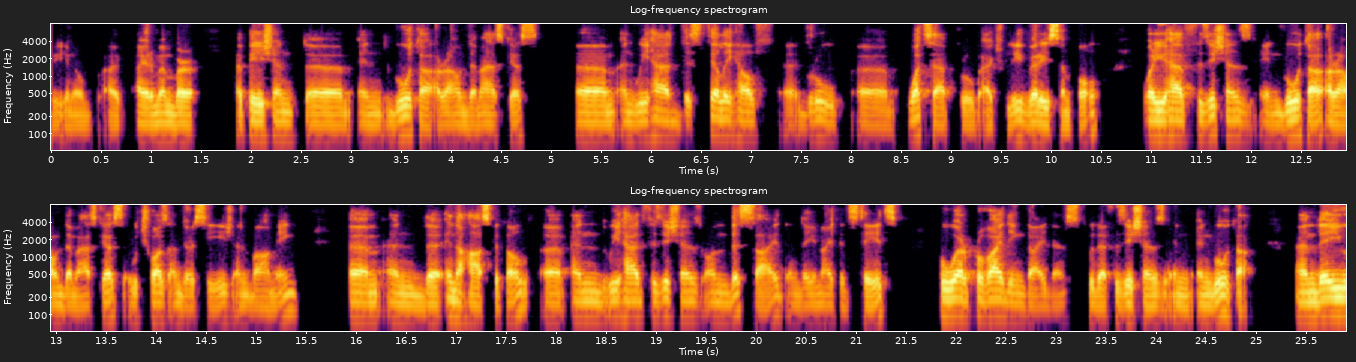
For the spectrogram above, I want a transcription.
you know, I, I, remember a patient uh, in Ghouta around Damascus, um, and we had this telehealth uh, group, uh, WhatsApp group, actually, very simple where you have physicians in Ghouta around Damascus, which was under siege and bombing, um, and uh, in a hospital. Uh, and we had physicians on this side in the United States who were providing guidance to the physicians in, in Ghouta. And they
